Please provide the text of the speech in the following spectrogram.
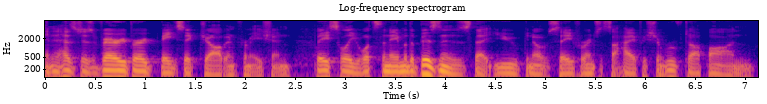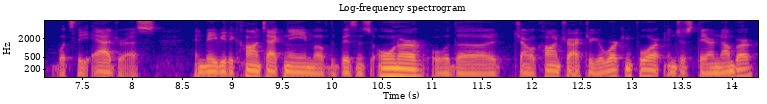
and it has just very very basic job information basically what's the name of the business that you you know say for instance a high efficient rooftop on what's the address? And maybe the contact name of the business owner or the general contractor you're working for and just their number.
